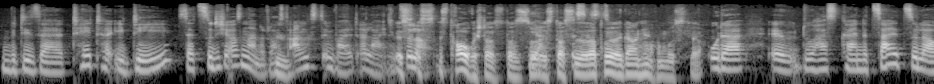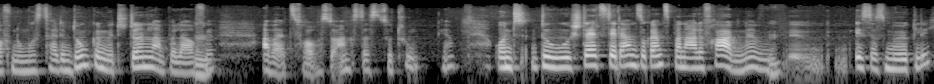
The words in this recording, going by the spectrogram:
mit dieser Täteridee, setzt du dich auseinander. Du hast hm. Angst, im Wald alleine es, zu laufen. Es ist traurig, dass das so ja, ist, dass du darüber gar nicht machen musst. Ja. Oder äh, du hast keine Zeit zu laufen, du musst halt im Dunkeln mit Stirnlampe laufen. Hm. Aber als Frau hast du Angst, das zu tun. Ja? Und du stellst dir dann so ganz banale Fragen. Ne? Mhm. Ist es möglich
